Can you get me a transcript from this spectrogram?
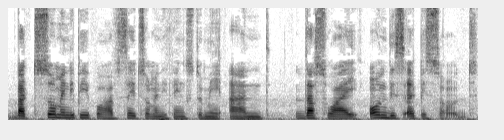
But so many people have said so many things to me, and that's why on this episode,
